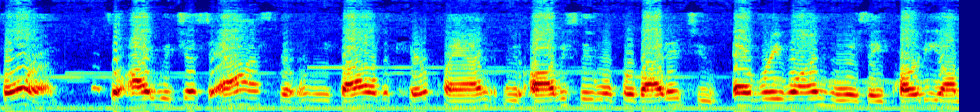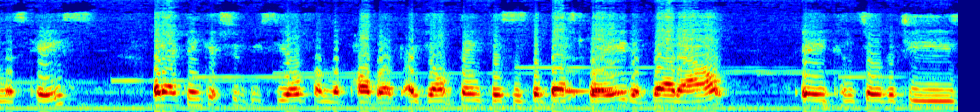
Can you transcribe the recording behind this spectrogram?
forum. So I would just ask that when we file the care plan, we obviously will provide it to everyone who is a party on this case, but I think it should be sealed from the public. I don't think this is the best way to vet out a conservatee's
